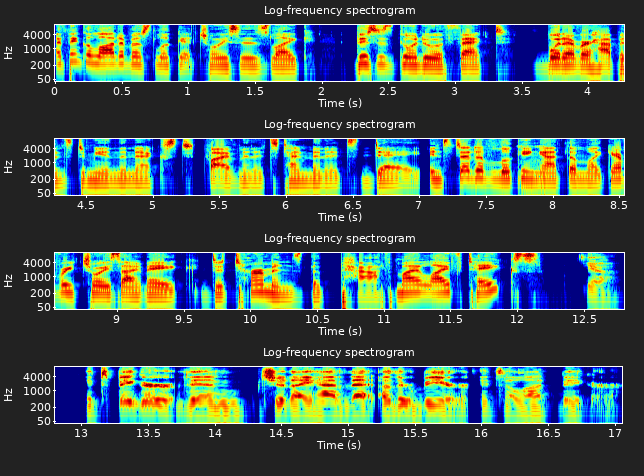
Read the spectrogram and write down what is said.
I think a lot of us look at choices like this is going to affect whatever happens to me in the next five minutes, 10 minutes, day, instead of looking mm-hmm. at them like every choice I make determines the path my life takes. Yeah. It's bigger than should I have that other beer? It's a lot bigger.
